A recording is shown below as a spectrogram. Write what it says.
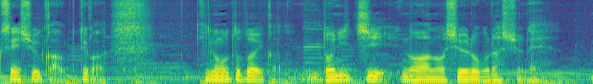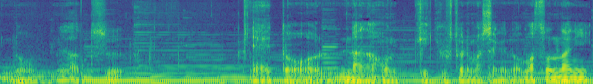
先週かっていうか昨日おとといか土日のあの収録ラッシュねのやつえっ、ー、と7本結局取れましたけどまあそんなに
